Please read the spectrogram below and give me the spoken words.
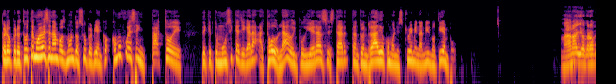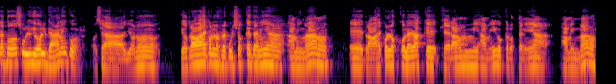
pero, pero tú te mueves en ambos mundos súper bien. ¿Cómo fue ese impacto de, de que tu música llegara a todo lado y pudieras estar tanto en radio como en streaming al mismo tiempo? Mano, yo creo que todo surgió orgánico. O sea, yo no, yo trabajé con los recursos que tenía a mi mano, eh, trabajé con los colegas que, que eran mis amigos, que los tenía a mis manos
